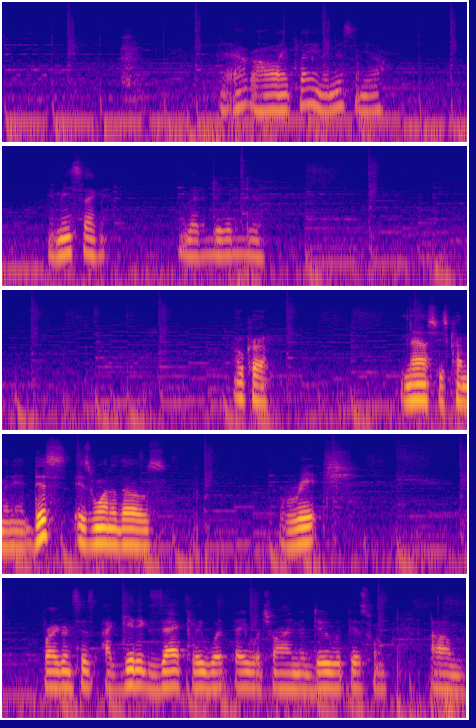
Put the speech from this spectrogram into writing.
the alcohol ain't playing in this one, y'all. Give me a second. Let it do what it do. Okay. Now she's coming in. This is one of those rich fragrances. I get exactly what they were trying to do with this one. Um,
